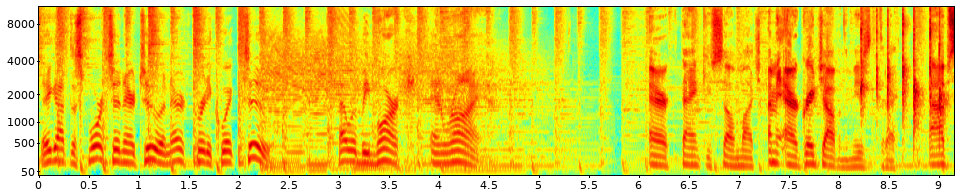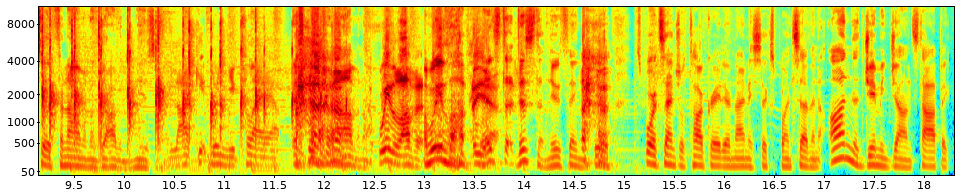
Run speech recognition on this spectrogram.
they got the sports in there too, and they're pretty quick too. That would be Mark and Ryan. Eric, thank you so much. I mean, Eric, great job on the music today. Absolutely phenomenal job on the music. I like it when you clap. It's been phenomenal. We love it. We love it. Yeah. It's the, this is the new thing to do. Sports Central Talk Radio 96.7. On the Jimmy John's topic,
